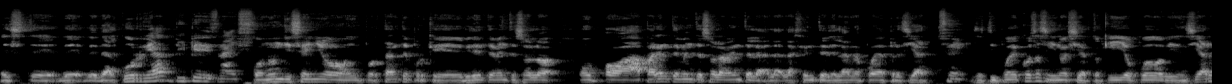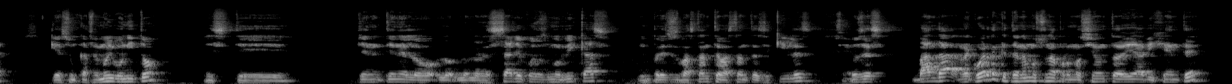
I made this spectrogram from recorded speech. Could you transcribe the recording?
este, de, de, de Alcurnia, is nice. con un diseño importante porque evidentemente solo o, o aparentemente solamente la, la- la gente de lana puede apreciar Sí. ese tipo de cosas y no es cierto. Aquí yo puedo evidenciar que es un café muy bonito, este, tiene, tiene lo, lo- lo necesario, cosas muy ricas, en precios bastante, bastante asequibles. sí. Entonces, banda, recuerden que tenemos una promoción todavía vigente,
